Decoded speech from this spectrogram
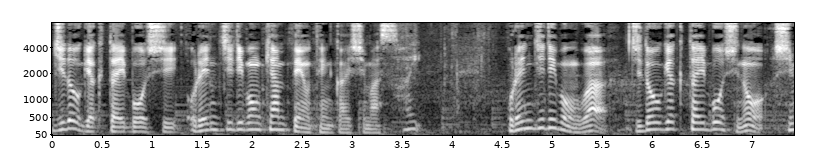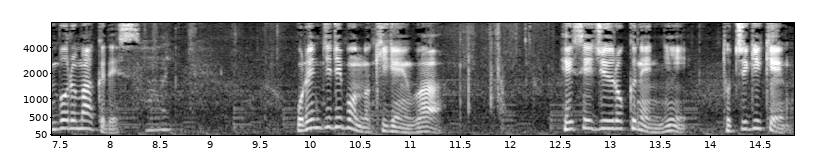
児童虐待防止オレンジリボンキャンペーンを展開します。はい。オレンジリボンは児童虐待防止のシンボルマークです。はい。オレンジリボンの起源は平成16年に栃木県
